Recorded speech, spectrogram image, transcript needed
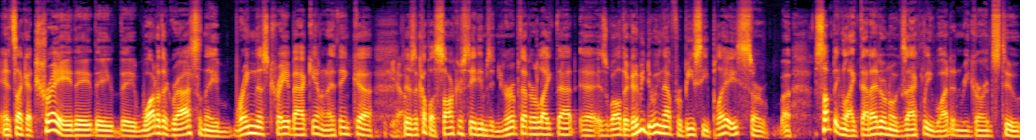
and it's like a tray. They they they water the grass and they bring this tray back in. And I think uh, Yeah. there's a couple of soccer stadiums stadiums in Europe that are like that uh, as well. They're going to be doing that for BC Place or uh, something like that. I don't know exactly what in regards to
